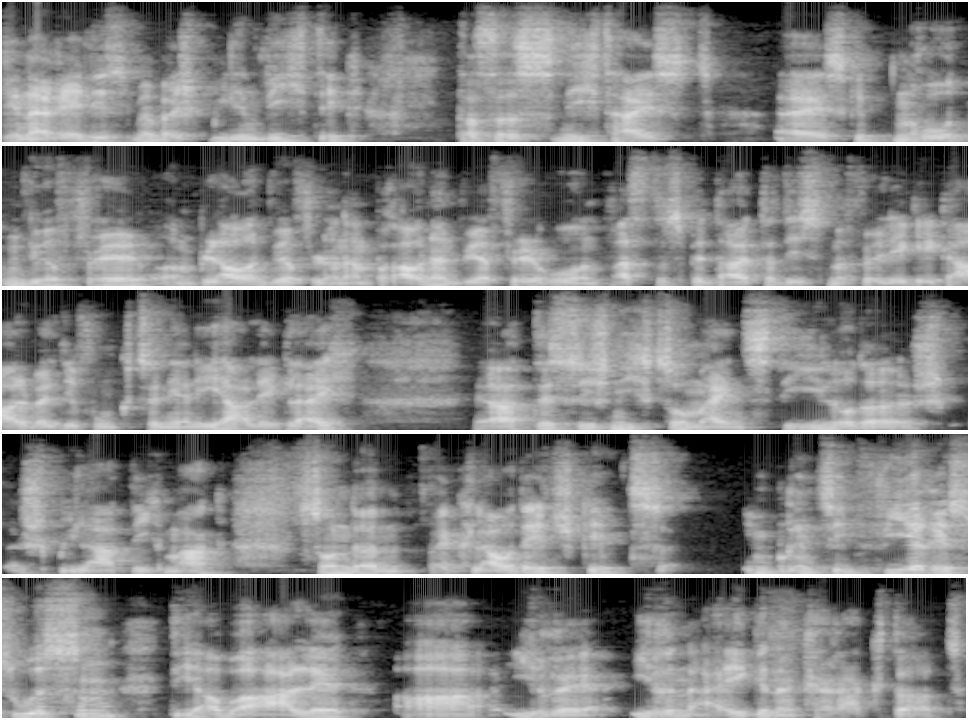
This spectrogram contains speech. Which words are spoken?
generell ist mir bei Spielen wichtig, dass es nicht heißt, äh, es gibt einen roten Würfel, einen blauen Würfel und einen braunen Würfel und was das bedeutet, ist mir völlig egal, weil die funktionieren eh alle gleich, ja, das ist nicht so mein Stil oder Spielart, die ich mag, sondern bei Cloud Age gibt's im Prinzip vier Ressourcen, die aber alle äh, ihre, ihren eigenen Charakter hat.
